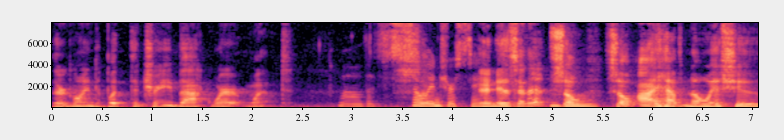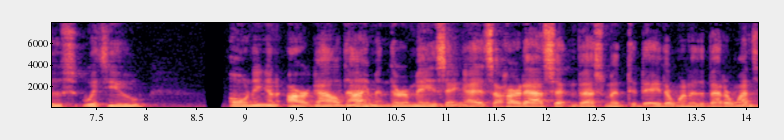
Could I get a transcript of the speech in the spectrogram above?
they're going to put the tree back where it went. Wow, that's so, interesting. Isn't it? So so I have no issues with you owning an Argyle diamond. They're amazing. It's a hard asset investment today. They're one of the better ones.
